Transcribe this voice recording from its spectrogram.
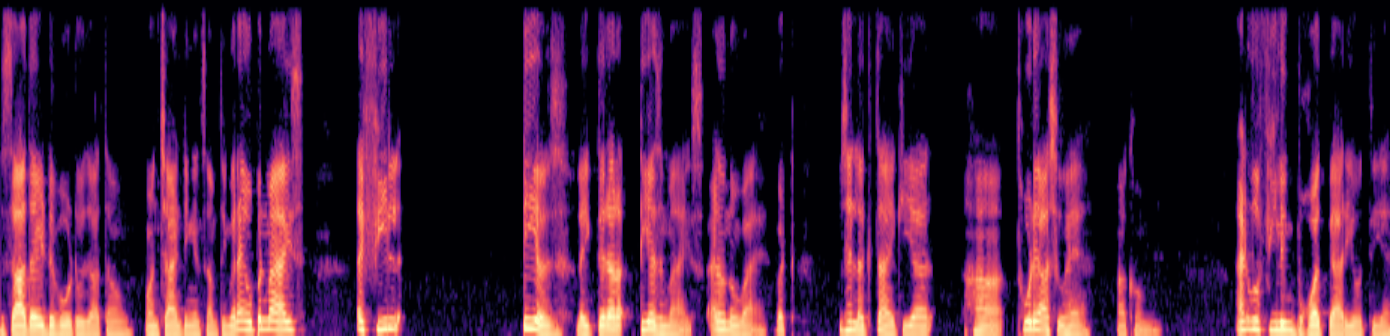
ज़्यादा ही डिवोट हो जाता हूँ on chanting and something when I open my eyes I feel tears like there are tears in my eyes I don't know why but मुझे लगता है कि यार हाँ थोड़े आँसू हैं आँखों में। एंड वो फीलिंग बहुत प्यारी होती है।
